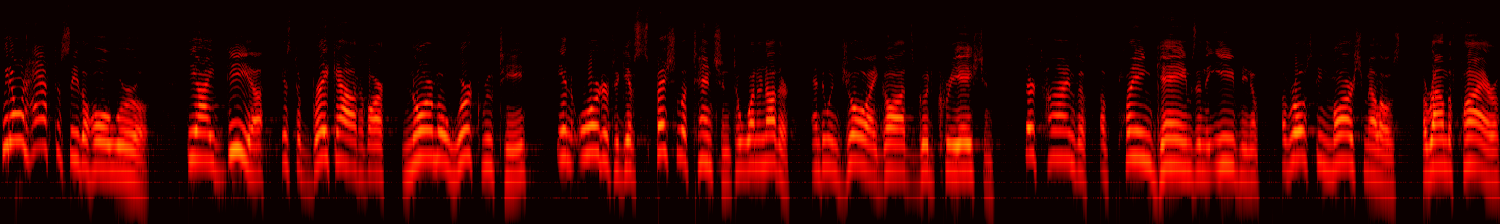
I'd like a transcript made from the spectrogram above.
We don't have to see the whole world. The idea is to break out of our normal work routine in order to give special attention to one another and to enjoy God's good creation. There are times of, of playing games in the evening, of, of roasting marshmallows around the fire, of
